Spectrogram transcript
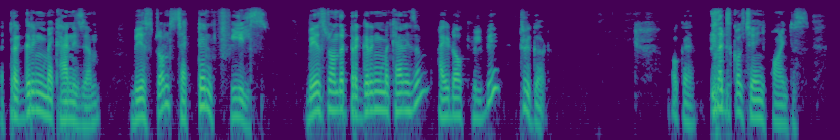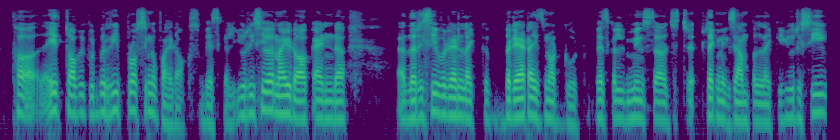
The triggering mechanism based on certain fields. Based on the triggering mechanism, IDOC will be triggered. Okay, that is called change pointers. The eighth topic would be reprocessing of IDOCs. Basically, you receive an IDOC and uh, uh, the receiver and like the data is not good. Basically, means uh, just take an example like you receive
